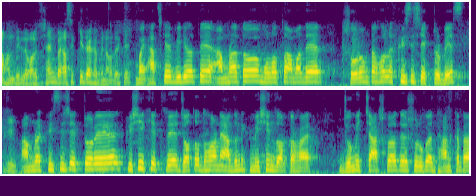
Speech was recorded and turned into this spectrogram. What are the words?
আলহামদুলিল্লাহ ভালো আছি। শাহিম ভাই আজকে কি দেখাবেন আমাদেরকে? ভাই আজকের ভিডিওতে আমরা তো মূলত আমাদের শোরুমটা হলো কৃষি সেক্টর বেস। জি। আমরা কৃষি সেক্টরে কৃষি ক্ষেত্রে যত ধরনের আধুনিক মেশিন দরকার হয় জমি চাষ করা থেকে শুরু করে ধান কাটা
